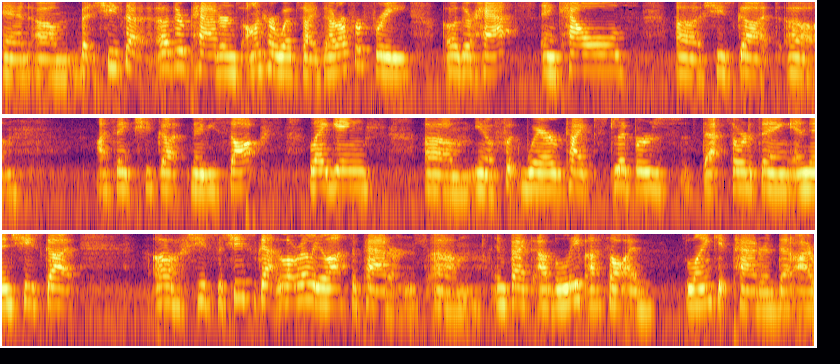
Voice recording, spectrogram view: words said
And um, but she's got other patterns on her website that are for free other hats and cowls uh, she's got, um, I think she's got maybe socks, leggings, um, you know, footwear type slippers, that sort of thing. And then she's got, oh, she's she's got really lots of patterns. Um, in fact, I believe I saw a blanket pattern that I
